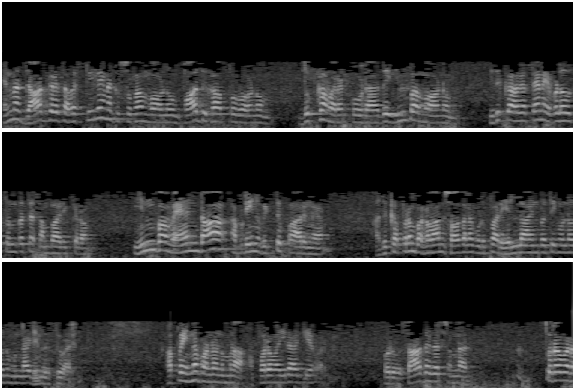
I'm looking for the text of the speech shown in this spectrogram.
என்ன ஜாகிரத அவஸ்தையில எனக்கு சுகம் வேணும் பாதுகாப்பு வேணும் துக்கம் வரக்கூடாது இன்பம் வேணும். இதுக்காகத்தானே எவ்வளவு துன்பத்தை சம்பாதிக்கிறோம்? இன்பம் வேண்டாம் அப்படின்னு விட்டு பாருங்க. அதுக்கப்புறம் பகவான் சோதனை கொடுப்பார். எல்லா இன்பத்தையும் கொண்டு வந்து முன்னாடி நிறுத்துவார். அப்ப என்ன பண்ணணும்னா அப்புறம் வைராக்கியம் வரும் ஒரு சாதகர் சொன்னார் துறவர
